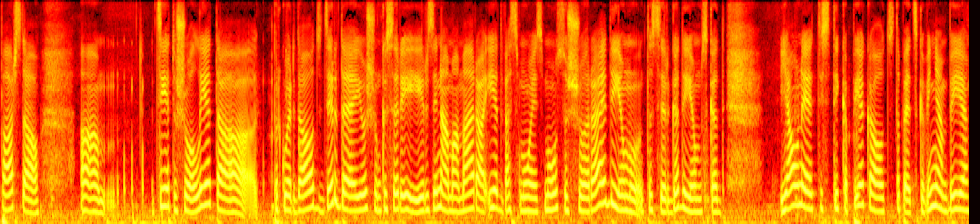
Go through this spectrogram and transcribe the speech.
pārstāv um, cietušo lietā, par ko ir daudz dzirdējuši un kas arī ir zināmā mērā iedvesmojis mūsu šo raidījumu. Tas ir gadījums, kad jaunietis tika piekauts, tāpēc, ka viņam bija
